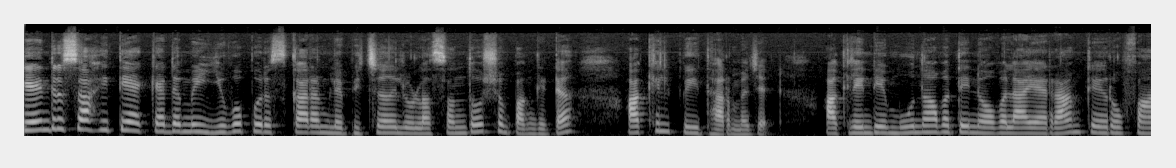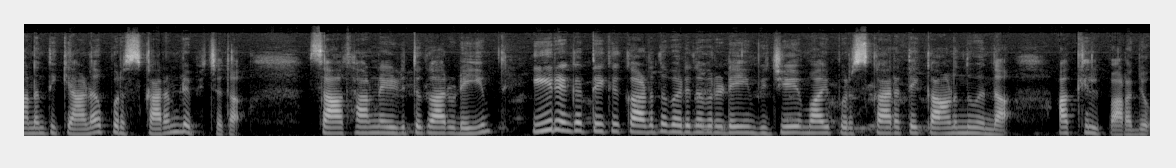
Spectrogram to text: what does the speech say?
കേന്ദ്ര സാഹിത്യ അക്കാദമി യുവ പുരസ്കാരം ലഭിച്ചതിലുള്ള സന്തോഷം പങ്കിട്ട് അഖിൽ പി. ധർമ്മജൻ. അഖിലിന്റെ മൂന്നാമത്തെ നോവലായ റാം കെയർ ഓഫ് ആനന്ദിക്കാണ് പുരസ്കാരം ലഭിച്ചത്. സാധാരണ എഴുത്തുകാരുടെയും ഈ രംഗത്തേക്ക് കടന്നുവരുന്നവരുടെയും വിജയമായി പുരസ്കാരത്തെ കാണുന്നുവെന്ന് അഖിൽ പറഞ്ഞു.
